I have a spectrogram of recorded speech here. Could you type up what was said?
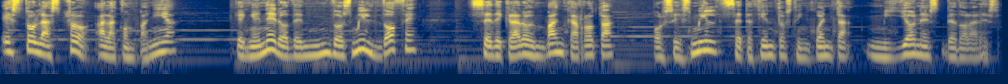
Esto lastró a la compañía, que en enero de 2012 se declaró en bancarrota por 6.750 millones de dólares.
